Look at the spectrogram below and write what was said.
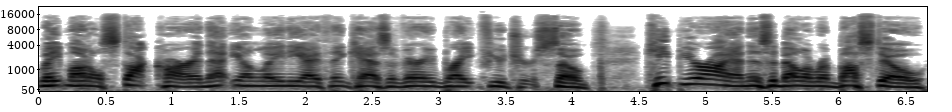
late model stock car. And that young lady, I think, has a very bright future. So keep your eye on Isabella Robusto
